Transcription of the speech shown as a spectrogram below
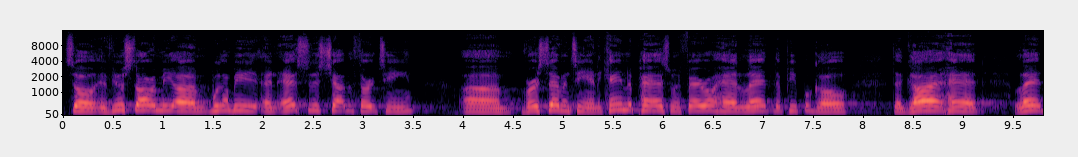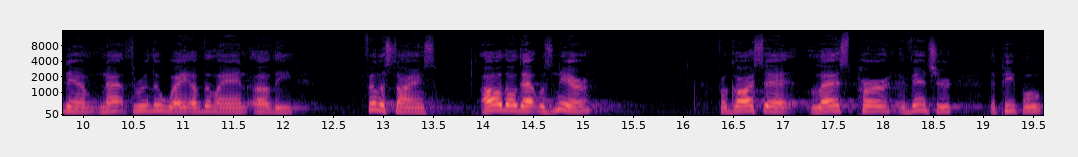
So if you'll start with me, um, we're going to be in Exodus chapter 13, um, verse 17. And it came to pass when Pharaoh had let the people go that God had led them not through the way of the land of the Philistines, although that was near. For God said, Lest per adventure the people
